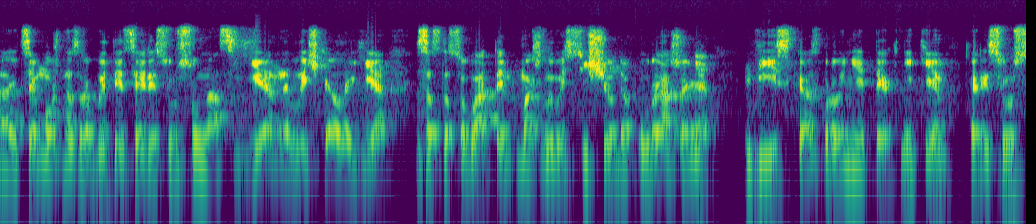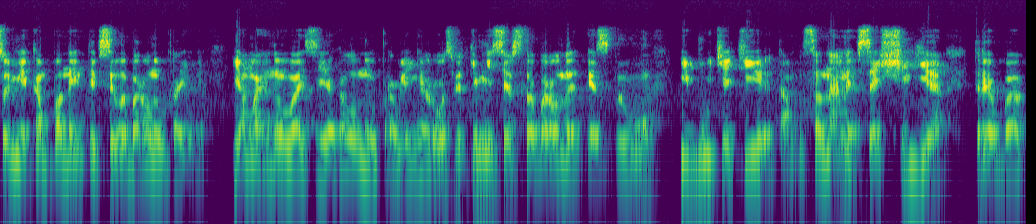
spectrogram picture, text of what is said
е, це можна зробити. Цей ресурс у нас є, невеличкий, але є. Застосувати можливості щодо ураження війська, озброєння техніки, ресурсами компонентів Сил оборони України. Я маю на увазі головне управління розвідки Міністерства оборони, СБУ і будь-які там національні все ще є. Треба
